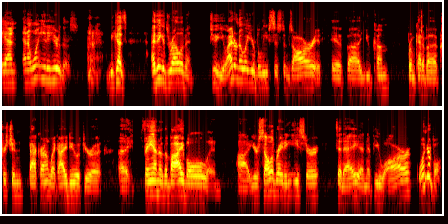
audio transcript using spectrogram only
and and I want you to hear this because I think it's relevant to you. I don't know what your belief systems are. If if uh, you come from kind of a Christian background like I do, if you're a, a fan of the Bible and uh, you're celebrating Easter today, and if you are, wonderful.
